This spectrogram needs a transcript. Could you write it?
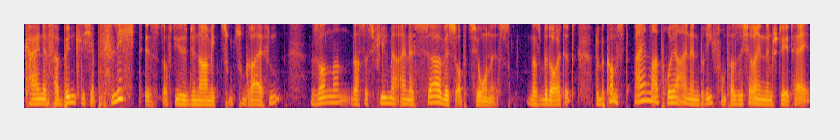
keine verbindliche Pflicht ist, auf diese Dynamik zuzugreifen, sondern dass es vielmehr eine Serviceoption ist. Das bedeutet, du bekommst einmal pro Jahr einen Brief vom Versicherer, in dem steht, hey,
